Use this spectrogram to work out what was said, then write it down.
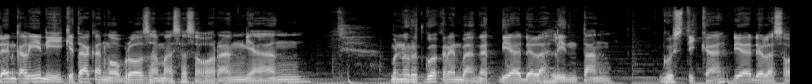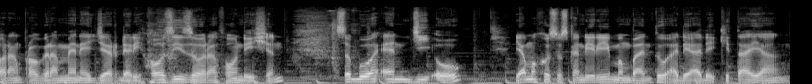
Dan kali ini kita akan ngobrol sama seseorang yang menurut gue keren banget. Dia adalah Lintang Gustika. Dia adalah seorang program manager dari Hozi Zora Foundation, sebuah NGO yang mengkhususkan diri membantu adik-adik kita yang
